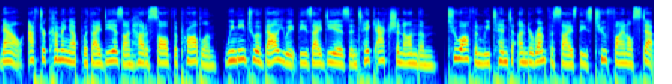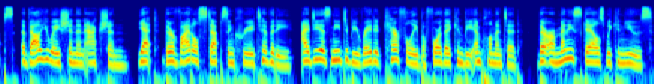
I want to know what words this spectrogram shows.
Now, after coming up with ideas on how to solve the problem, we need to evaluate these ideas and take action on them. Too often we tend to underemphasize these two final steps, evaluation and action. Yet, they're vital steps in creativity. Ideas need to be rated carefully before they can be implemented. There are many scales we can use.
